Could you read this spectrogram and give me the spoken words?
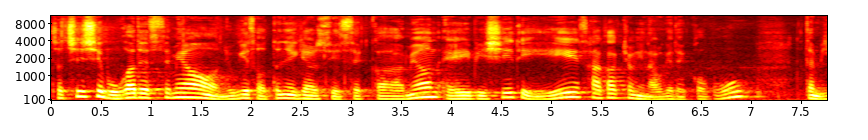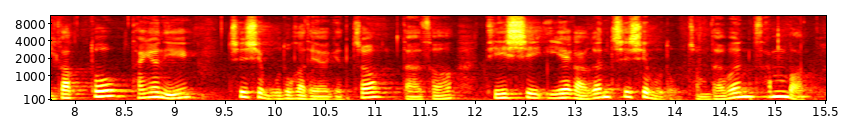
자, 75가 됐으면 여기서 어떤 얘기 할 수 있을까 하면 A, B, C, D 사각형이 나오게 될 거고 그 다음 이 각도 당연히 75도가 돼야겠죠. 따라서 DCE의 각은 75도. 정답은 3번.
